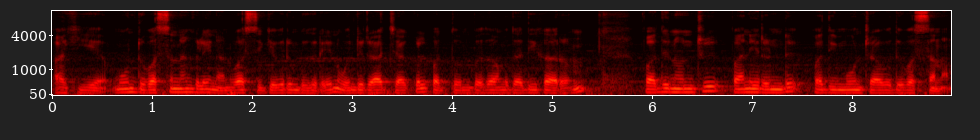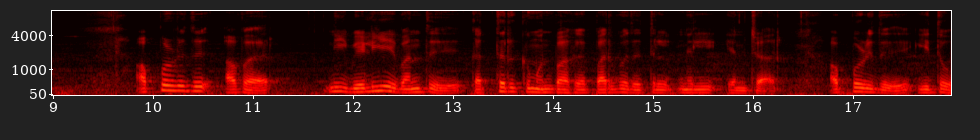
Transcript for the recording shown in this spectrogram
ஆகிய மூன்று வசனங்களை நான் வாசிக்க விரும்புகிறேன். ஒன்று ராஜாக்கள் பத்தொன்பதாவது அதிகாரம் பதினொன்று பனிரெண்டு பதிமூன்றாவது வசனம். அப்பொழுது அவர் நீ வெளியே வந்து கத்தருக்கு முன்பாக பர்வதத்தில் நில் என்றார். அப்பொழுது இதோ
